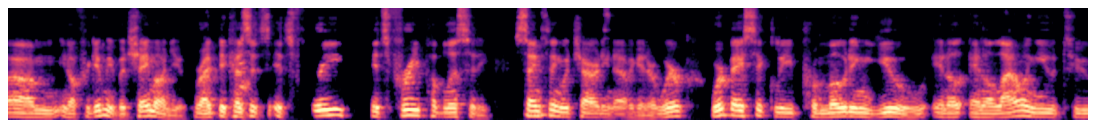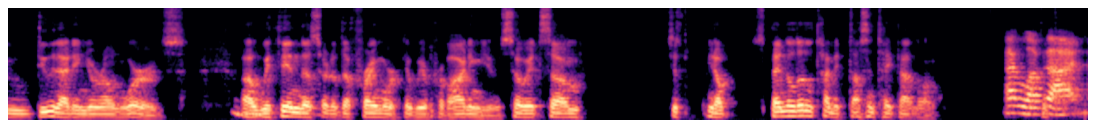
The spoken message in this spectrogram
um, you know, forgive me, but shame on you, right? Because it's it's free, it's free publicity. Same mm-hmm. thing with Charity Navigator. We're we're basically promoting you in a, and allowing you to do that in your own words uh, mm-hmm. within the sort of the framework that we're providing you. So it's um just you know spend a little time. It doesn't take that long. I love that.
